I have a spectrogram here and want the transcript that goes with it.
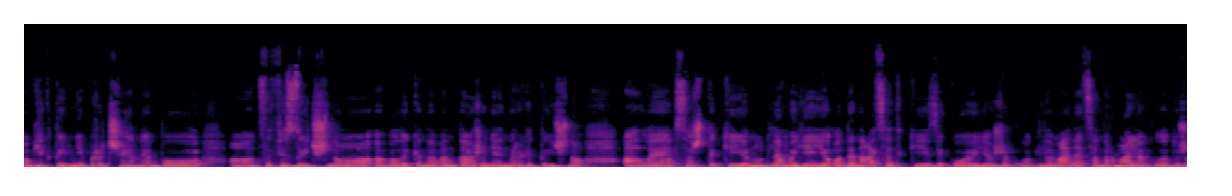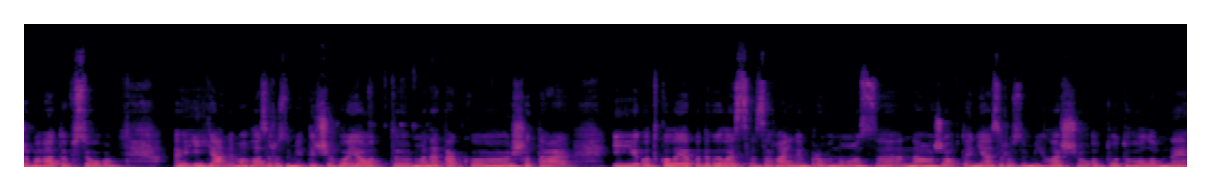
об'єктивні причини, бо е, це фізично е, велике навантаження, енергетично. Але все ж таки, ну для моєї одинадцятки, з якою я живу, для мене це нормально, коли дуже багато всього. Е, І я не могла зрозуміти, чого я от е, мене так е, шатає. І от коли я подивилася загальний прогноз на жовтень, я зрозуміла, що отут головне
